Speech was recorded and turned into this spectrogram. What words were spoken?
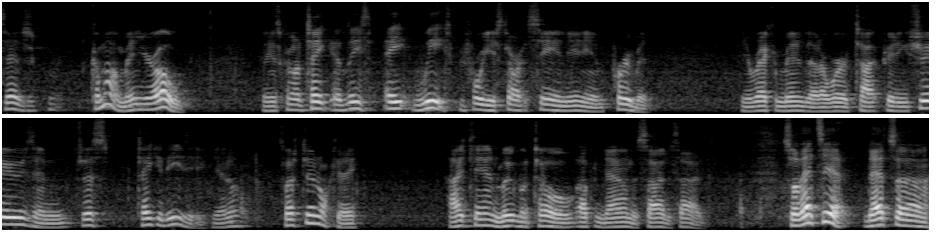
says, come on, man, you're old. And it's going to take at least eight weeks before you start seeing any improvement. He recommended that I wear tight fitting shoes and just take it easy, you know. So it's doing okay. I can move my toe up and down and side to side. So that's it. That's uh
